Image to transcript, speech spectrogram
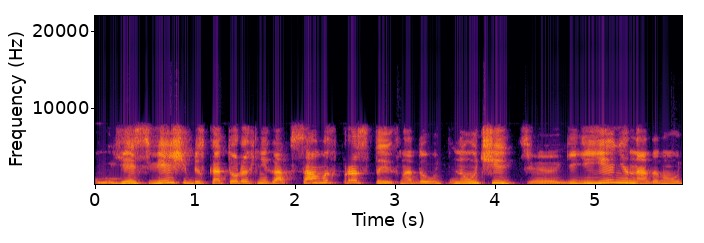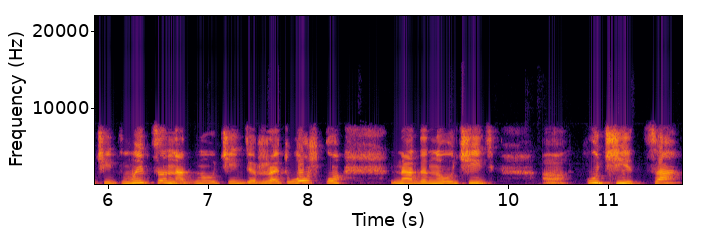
Есть вещи, без которых никак. Самых простых. Надо научить э, гигиене, надо научить мыться, надо научить держать ложку, надо научить э, учиться,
